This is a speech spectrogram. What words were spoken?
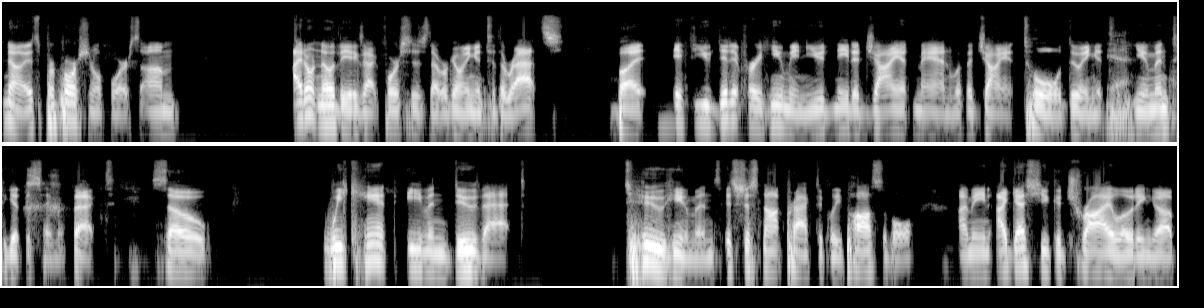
no, it's proportional force. Um, I don't know the exact forces that were going into the rats, but if you did it for a human, you'd need a giant man with a giant tool doing it to Yeah. the human to get the same effect. So we can't even do that to humans. It's just not practically possible. I mean, I guess you could try loading up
